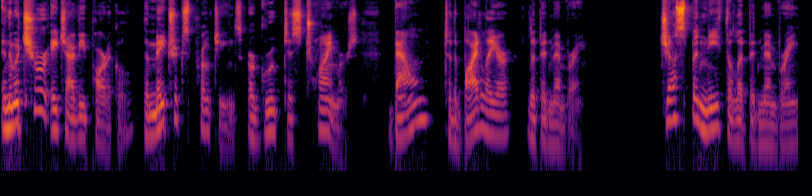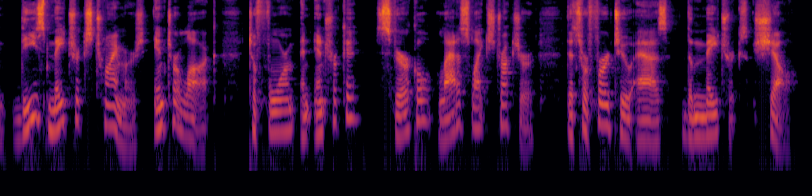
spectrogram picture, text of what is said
In the mature HIV particle, the matrix proteins are grouped as trimers bound to the bilayer lipid membrane. Just beneath the lipid membrane, these matrix trimers interlock to form an intricate, spherical, lattice-like structure that's referred to as the matrix shell.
